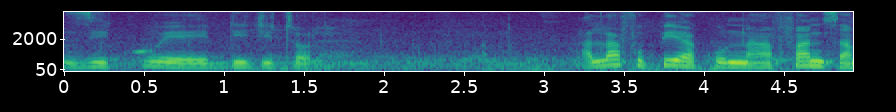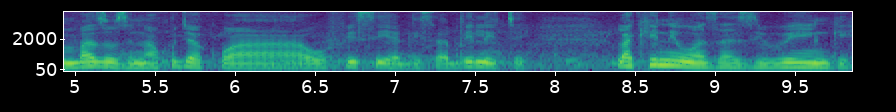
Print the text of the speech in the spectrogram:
zikuwe digital. Alafu pia kuna funds ambazo zinakuja kwa ofisi ya disability, lakini wazazi wengi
